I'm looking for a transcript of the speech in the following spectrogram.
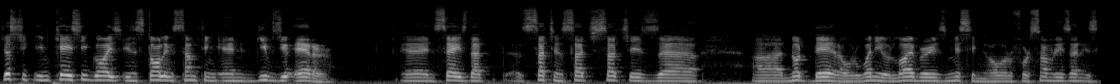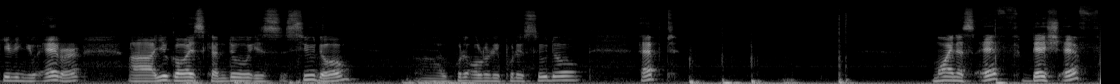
Just in case you guys installing something and it gives you error and says that uh, such and such such is uh, uh, not there or when your library is missing or for some reason is giving you error uh, you guys can do is sudo uh, I'll put already put a sudo apt minus f dash f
